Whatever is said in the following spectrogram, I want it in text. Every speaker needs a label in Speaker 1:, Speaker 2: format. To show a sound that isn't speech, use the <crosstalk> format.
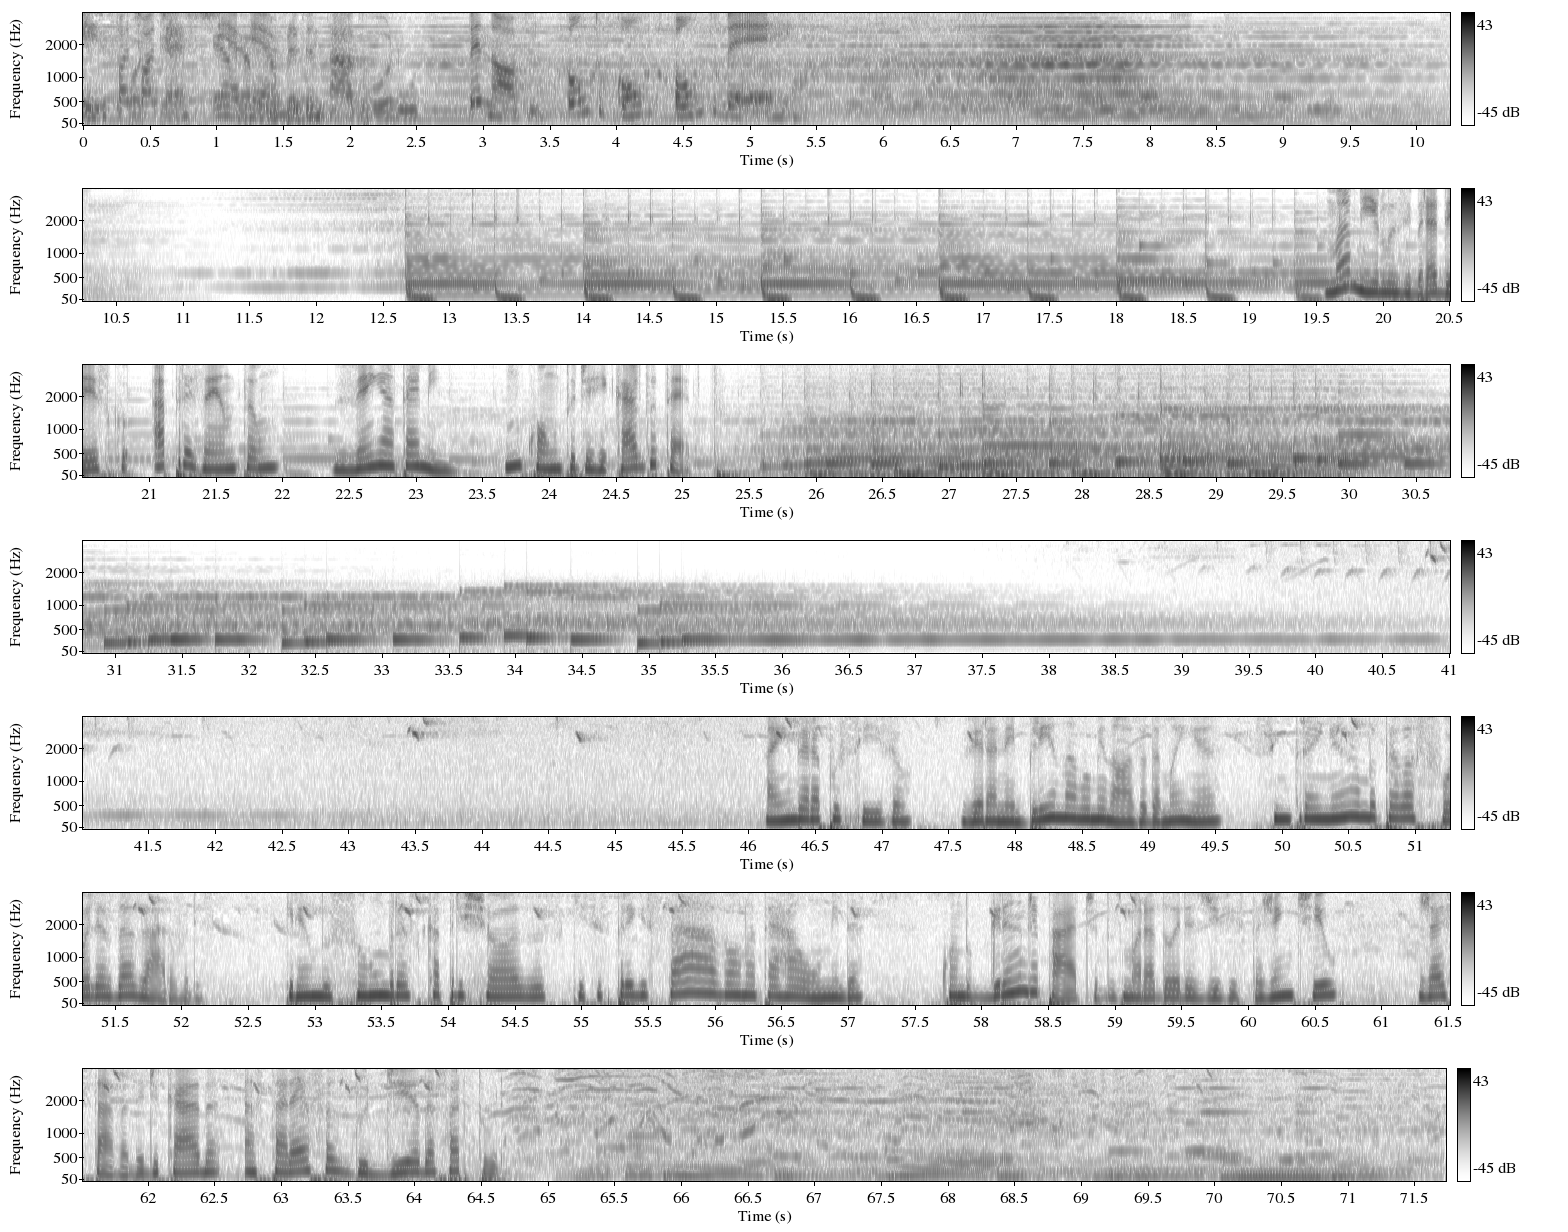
Speaker 1: Esse podcast é, é apresentado por b9.com.br.
Speaker 2: Mamilos e Bradesco apresentam Vem Até Mim, um conto de Ricardo Terto. Ainda era possível ver a neblina luminosa da manhã se entranhando pelas folhas das árvores, criando sombras caprichosas que se espreguiçavam na terra úmida, quando grande parte dos moradores de Vista Gentil já estava dedicada às tarefas do dia da fartura.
